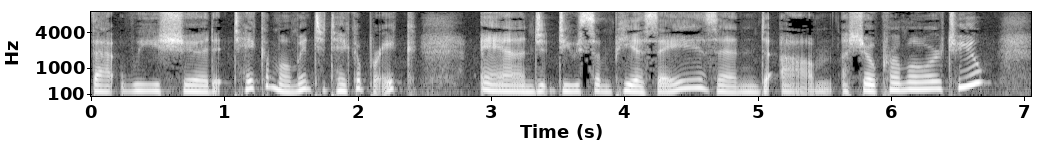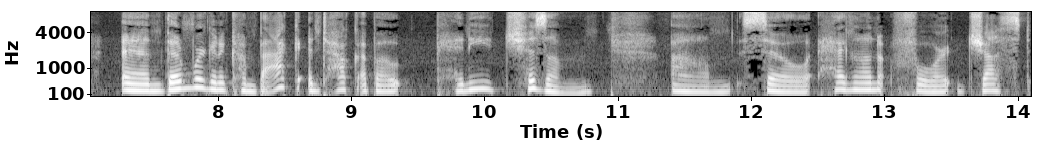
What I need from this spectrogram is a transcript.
that we should take a moment to take a break and do some PSAs and um, a show promo or two. And then we're going to come back and talk about Penny Chisholm. Um, so hang on for just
